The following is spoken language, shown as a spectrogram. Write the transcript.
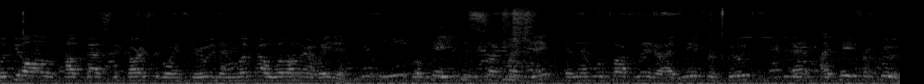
Look at all how fast the cars are going through, and then look how long I waited. Okay, you can suck my dick, and then we'll talk later. I paid for food, and I paid for food.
